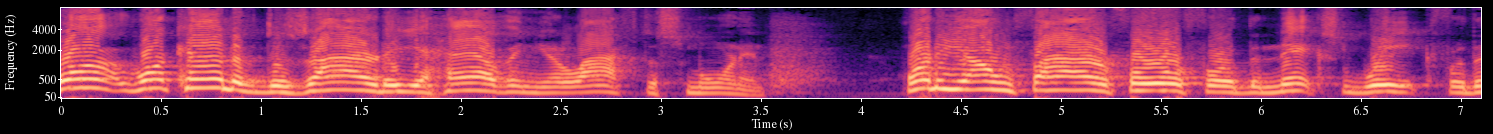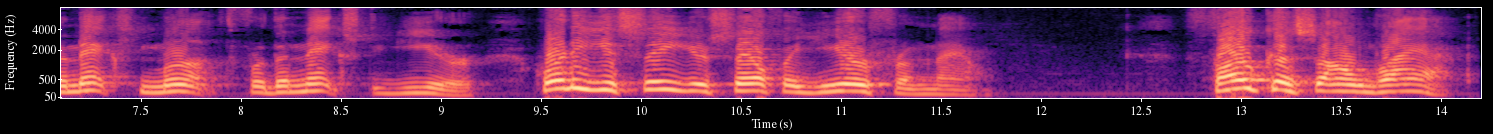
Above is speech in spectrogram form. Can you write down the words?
what, what kind of desire do you have in your life this morning? What are you on fire for for the next week, for the next month, for the next year? Where do you see yourself a year from now? Focus on that.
